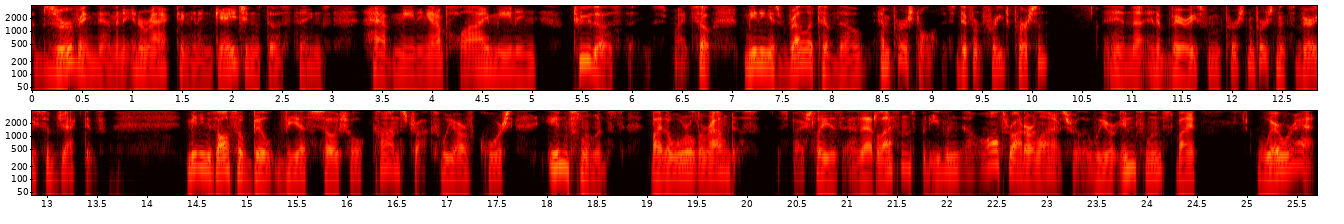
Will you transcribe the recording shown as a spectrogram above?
observing them and interacting and engaging with those things have meaning and apply meaning to those things, right? So meaning is relative though and personal. It's different for each person and, uh, and it varies from person to person. It's very subjective. Meaning is also built via social constructs. We are, of course, influenced by the world around us especially as, as adolescents, but even all throughout our lives, really. We are influenced by where we're at,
